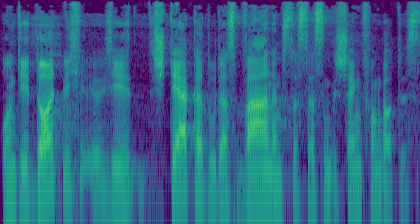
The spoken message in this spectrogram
Und je deutlich, je stärker du das wahrnimmst, dass das ein Geschenk von Gott ist,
